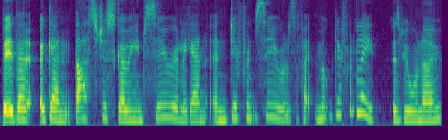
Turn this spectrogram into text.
But then again, that's just going into cereal again, and different cereals affect the milk differently, as we all know.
